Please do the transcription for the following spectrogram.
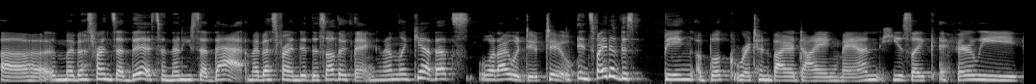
Uh, my best friend said this and then he said that. My best friend did this other thing. And I'm like, yeah, that's what I would do too. In spite of this being a book written by a dying man, he's like a fairly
